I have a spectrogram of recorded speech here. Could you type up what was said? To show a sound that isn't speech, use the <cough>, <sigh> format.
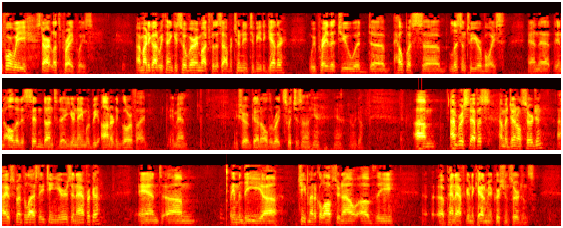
Before we start, let's pray, please. Almighty God, we thank you so very much for this opportunity to be together. We pray that you would uh, help us uh, listen to your voice and that in all that is said and done today, your name would be honored and glorified. Amen. Make sure I've got all the right switches on here. Yeah, there we go. Um, I'm Bruce Steffes. I'm a general surgeon. I've spent the last 18 years in Africa, and um, I'm in the uh, chief medical officer now of the uh, Pan African Academy of Christian Surgeons.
